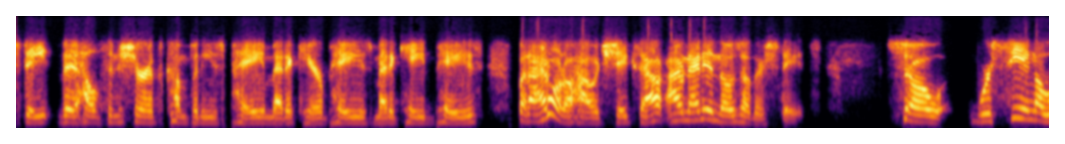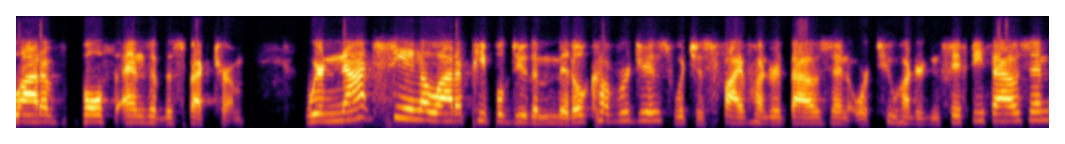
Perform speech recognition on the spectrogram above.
state, the health insurance companies pay, Medicare pays, Medicaid pays, but I don't know how it shakes out. I'm not in those other states. So we're seeing a lot of both ends of the spectrum. We're not seeing a lot of people do the middle coverages, which is 500,000 or 250,000.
